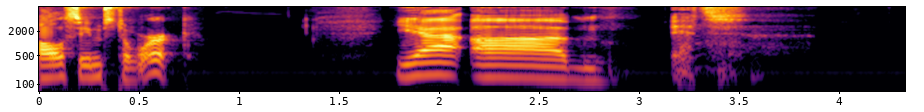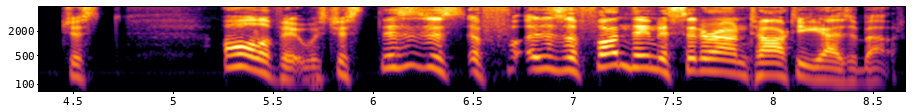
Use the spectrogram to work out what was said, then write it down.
all seems to work. Yeah, um, it's just all of it was just this is just a, this is a fun thing to sit around and talk to you guys about.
